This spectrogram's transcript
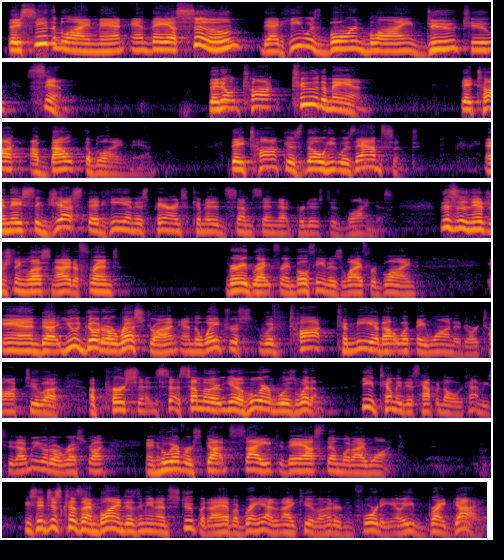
They see the blind man and they assume that he was born blind due to sin. They don't talk to the man, they talk about the blind man. They talk as though he was absent, and they suggest that he and his parents committed some sin that produced his blindness. This is an interesting lesson. I had a friend, very bright friend, both he and his wife were blind. And uh, you would go to a restaurant, and the waitress would talk to me about what they wanted, or talk to a, a person, some of the, you know, whoever was with them. He'd tell me this happened all the time. He said, would go to a restaurant, and whoever's got sight, they ask them what I want. He said, just because I'm blind doesn't mean I'm stupid. I have a brain. He had an IQ of 140. You know, he's a bright guy.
